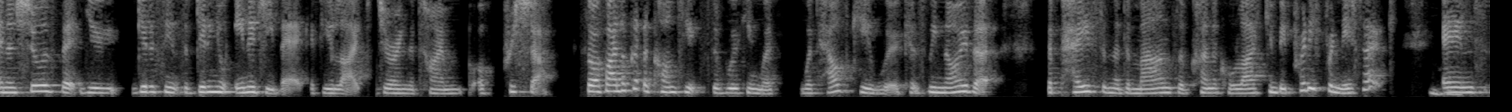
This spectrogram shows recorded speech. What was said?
and ensures that you get a sense of getting your energy back, if you like, during the time of pressure. So if I look at the context of working with, with healthcare workers, we know that the pace and the demands of clinical life can be pretty frenetic. Mm-hmm. And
